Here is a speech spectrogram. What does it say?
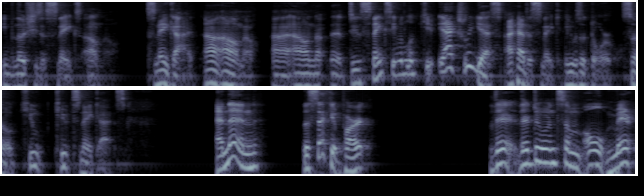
even though she's a snake. I don't know. Snake-eyed. I, I don't know. I, I don't know. Uh, do snakes even look cute? Actually yes. I had a snake and he was adorable. So cute cute snake eyes. And then the second part they're they're doing some old Mar-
